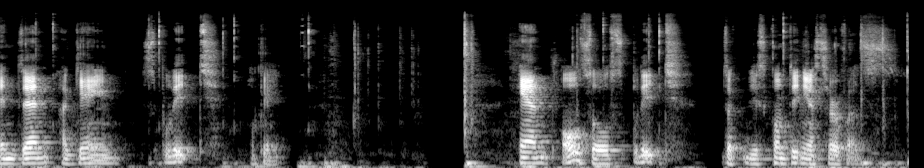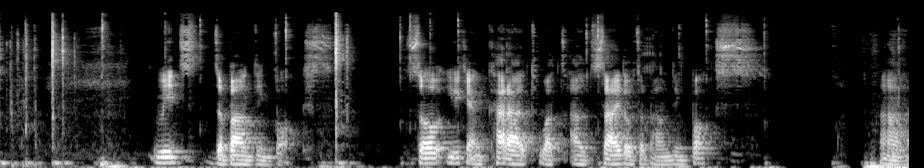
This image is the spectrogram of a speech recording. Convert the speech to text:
and then again split okay. And also split the, this continuous surface with the bounding box. So you can cut out what's outside of the bounding box uh,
